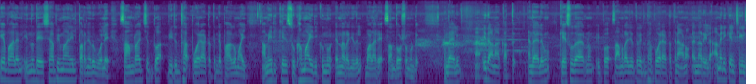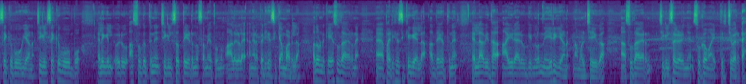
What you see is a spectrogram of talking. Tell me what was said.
കെ ബാലൻ ഇന്ന് ദേശാഭിമാനിയിൽ പറഞ്ഞതുപോലെ സാമ്രാജ്യത്വ വിരുദ്ധ പോരാട്ടത്തിന്റെ ഭാഗമായി അമേരിക്കയിൽ സുഖമായിരിക്കുന്നു എന്നറിഞ്ഞതിൽ വളരെ സന്തോഷമുണ്ട്. എന്തായാലും ഇതാണ് ആ കത്ത്. എന്തായാലും കെ സുധാകരനും ഇപ്പോൾ സാമ്രാജ്യത്വ വിരുദ്ധ പോരാട്ടത്തിനാണോ എന്നറിയില്ല. അമേരിക്കയിൽ ചികിത്സയ്ക്ക് പോവുകയാണ്. ചികിത്സയ്ക്ക് പോകുമ്പോൾ അല്ലെങ്കിൽ ഒരു അസുഖത്തിന് ചികിത്സ തേടുന്ന സമയത്തൊന്നും ആളുകളെ അങ്ങനെ പരിഹസിക്കാൻ പാടില്ല. അതുകൊണ്ട് കെ സുധാകരനെ പരിഹസിക്കുകയല്ല. അദ്ദേഹത്തിന് എല്ലാവിധ ആയുരാരോഗ്യങ്ങളും നേരുകയാണ് നമ്മൾ ചെയ്യുക. സുധാകരൻ ചികിത്സ കഴിഞ്ഞ് സുഖമായി തിരിച്ചു വരട്ടെ.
